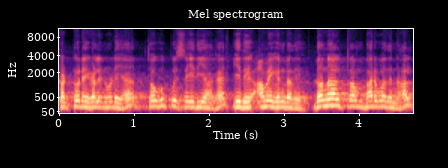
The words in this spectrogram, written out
கட்டுரைகளினுடைய தொகுப்பு செய்தியாக இது அமைகின்றது. டொனால்ட் ட்ரம்ப் வருவதனால்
